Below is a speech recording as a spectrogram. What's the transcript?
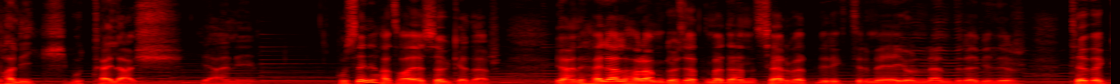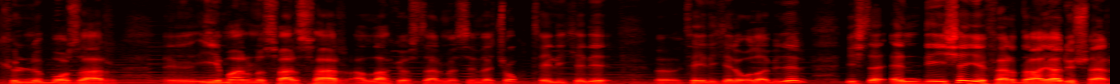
panik, bu telaş yani? Bu seni hataya sevk eder. Yani helal haram gözetmeden servet biriktirmeye yönlendirebilir. Tevekkülünü bozar, e, imanını sarsar Allah göstermesin ve çok tehlikeli e, tehlikeli olabilir. İşte endişe-i ferdaya düşer.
